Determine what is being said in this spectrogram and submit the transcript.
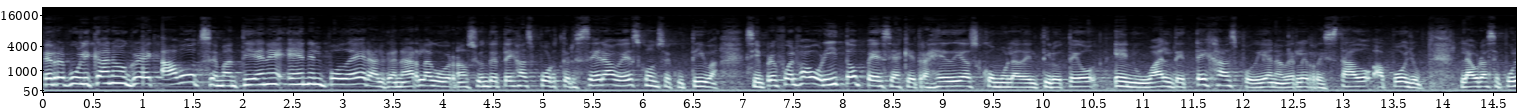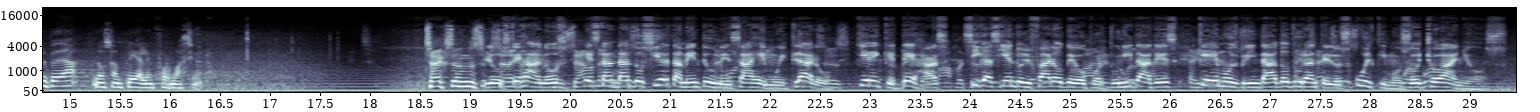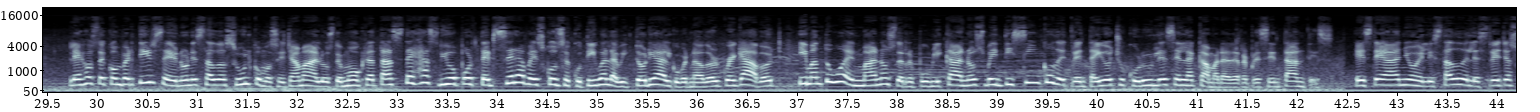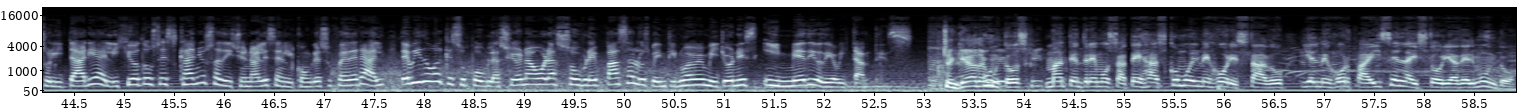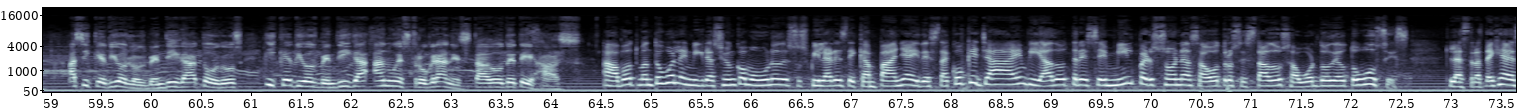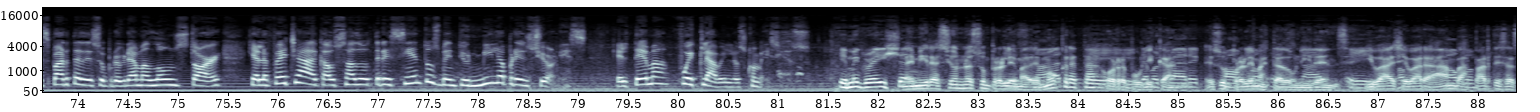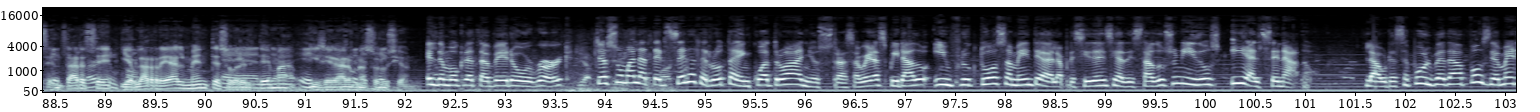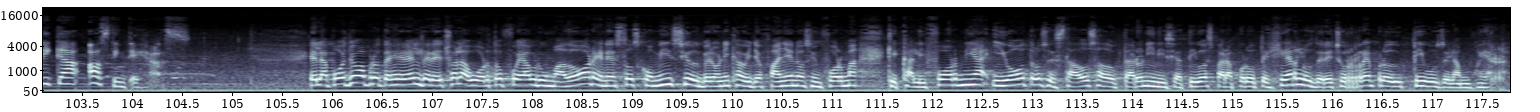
El republicano Greg Abbott se mantiene en el poder al ganar la gobernación de Texas por tercera vez consecutiva. Siempre fue el favorito, pese a que tragedias como la del tiroteo en Uvalde, Texas, podían haberle restado apoyo. Laura Sepúlveda nos amplía la información. Los tejanos están dando ciertamente un mensaje muy claro. Quieren que Texas siga siendo el faro de oportunidades que hemos brindado durante los últimos ocho años. Lejos de convertirse en un estado azul como se llama a los demócratas, Texas dio por tercera vez consecutiva la victoria al gobernador Greg Abbott y mantuvo en manos de republicanos 25 de 38 curules en la Cámara de Representantes. Este año el estado de la estrella solitaria eligió dos escaños adicionales en el Congreso Federal debido a que su población ahora sobrepasa los 29 millones y medio de habitantes. Juntos mantendremos a Texas como el mejor estado y el mejor país en la historia del mundo. Así que Dios los bendiga a todos y que Dios bendiga a nuestro gran estado de Texas. Abbott mantuvo la inmigración como uno de sus pilares de campaña y destacó que ya ha enviado 13.000 personas a otros estados a bordo de autobuses. La estrategia es parte de su programa Lone Star, que a la fecha ha causado 321.000 aprehensiones. El tema fue clave en los comicios. La inmigración no es un problema demócrata o republicano, es un problema estadounidense y va a llevar a ambas partes a sentarse y hablar realmente sobre el tema y llegar a una solución. El demócrata Beto O'Rourke ya suma la tercera derrota en cuatro años tras haber aspirado infructuosamente a la presidencia de Estados Unidos y al Senado. Laura Sepúlveda, Voz de América, Austin, Texas. El apoyo a proteger el derecho al aborto fue abrumador en estos comicios. Verónica Villafañe nos informa que California y otros estados adoptaron iniciativas para proteger los derechos reproductivos de la mujer.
